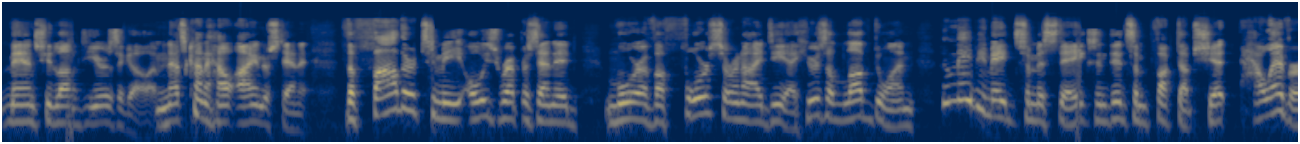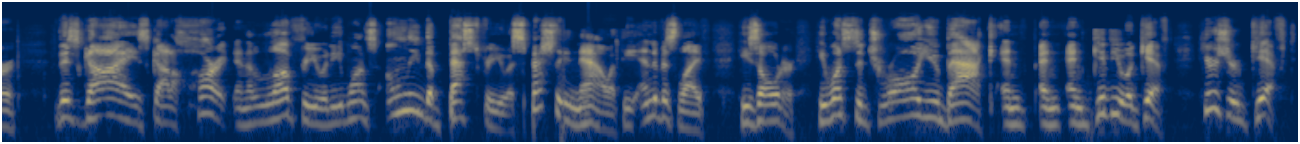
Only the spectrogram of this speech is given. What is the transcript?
man she loved years ago i mean that's kind of how i understand it the father to me always represented more of a force or an idea. Here's a loved one who maybe made some mistakes and did some fucked up shit. However this guy's got a heart and a love for you and he wants only the best for you especially now. At the end of his life he's older. He wants to draw you back and and and give you a gift. Here's your gift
